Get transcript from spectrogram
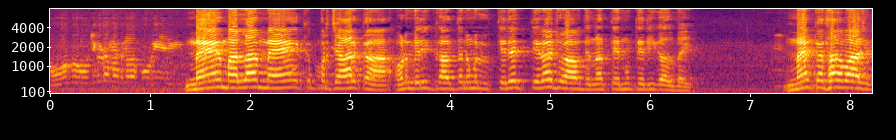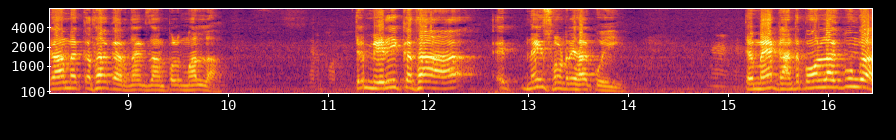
ਉਹ ਉਹ ਜਿਹੜਾ ਮੇਰੇ ਨਾਲ ਪੂਰੀ ਹੈਗੀ? ਮੈਂ ਮੰਨ ਲਾ ਮੈਂ ਇੱਕ ਪ੍ਰਚਾਰਕ ਹਾਂ ਹੁਣ ਮੇਰੀ ਗੱਲ ਤੈਨੂੰ ਮੈਂ ਤੇਰੇ ਤੇਰਾ ਜਵਾਬ ਦੇਣਾ ਤੈਨੂੰ ਤੇਰੀ ਗੱਲ ਦਾ ਹੀ। ਮੈਂ ਕਥਾਵਾਚਕ ਮੈਂ ਕਥਾ ਕਰਦਾ ਐਗਜ਼ਾਮਪਲ ਮੰਨ ਲਾ। ਤੇ ਮੇਰੀ ਕਥਾ ਨਹੀਂ ਸੁਣ ਰਿਹਾ ਕੋਈ। ਤੇ ਮੈਂ ਗੰਦ ਪਾਉਣ ਲੱਗ ਪੂੰਗਾ।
